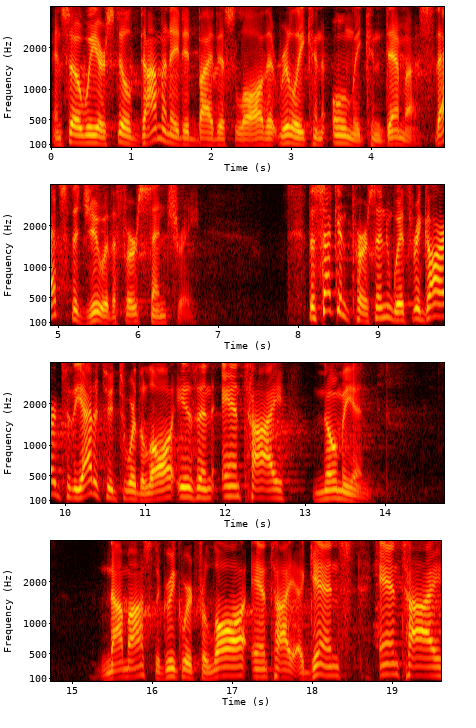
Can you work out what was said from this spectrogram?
And so we are still dominated by this law that really can only condemn us. That's the Jew of the first century. The second person, with regard to the attitude toward the law, is an antinomian. Nomos, the Greek word for law, anti against, anti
